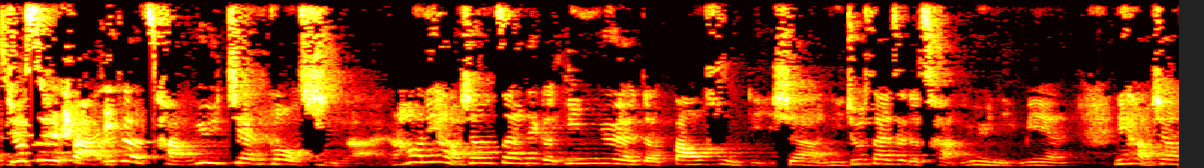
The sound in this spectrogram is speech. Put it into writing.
结界，就是把一个场域建构起来，然后你好像在那个音乐的包袱底下，你就在这个场域里面，你好像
